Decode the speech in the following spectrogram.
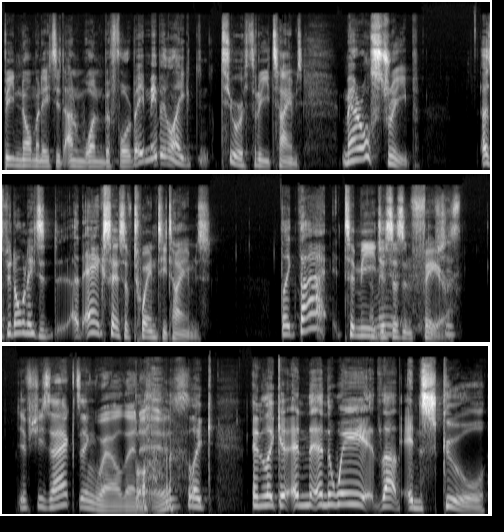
been nominated and won before, but maybe like two or three times. Meryl Streep has been nominated an excess of twenty times. Like that to me just I mean, isn't if fair. she's- If she's acting well, then it is. like and like in in the way that in school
